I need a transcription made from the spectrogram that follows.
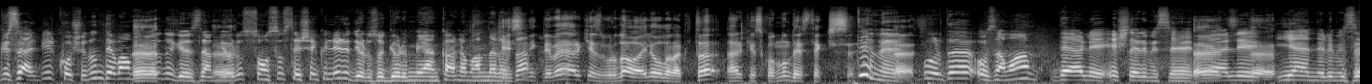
güzel bir koşunun devamlılığını Evet, gözlemliyoruz. Sonsuz teşekkürler ediyoruz o görünmeyen kahramanlara da. Kesinlikle ve herkes burada aile olarak da herkes konunun destekçisi. Değil mi? Evet. Burada o zaman değerli eşlerimize, değerli evet. yeğenlerimize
